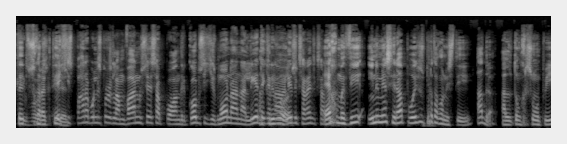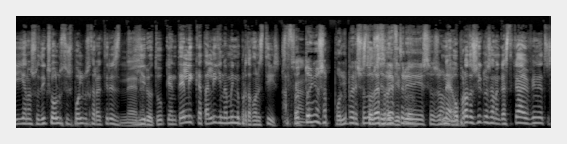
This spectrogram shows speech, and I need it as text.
τέτοιους χαρακτήρες. Έχεις πάρα πολλές προσλαμβάνουσες από ανδρικό ψυχισμό να αναλύεται και να Ακριβώς. αναλύεται ξανά και ξανά. Έχουμε δει, είναι μια σειρά που έχει ως πρωταγωνιστή άντρα. Αλλά τον χρησιμοποιεί για να σου δείξει όλους τους υπόλοιπους χαρακτήρες Ναι, ναι. γύρω του και εν τέλει καταλήγει να μην είναι πρωταγωνιστής. Αυτό κάνει. το νιώσα πολύ περισσότερο Στο στη δεύτερο δεύτερη κύκλο. σεζόν. Ναι, ο πρώτος κύκλος αναγκαστικά είναι το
